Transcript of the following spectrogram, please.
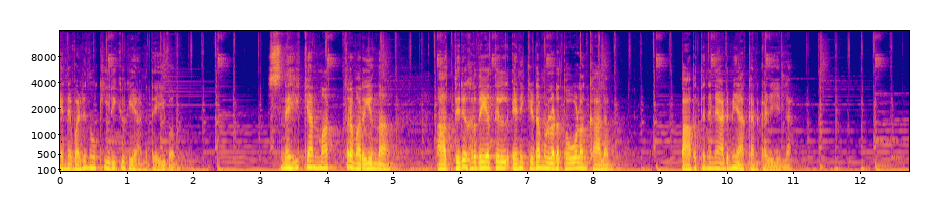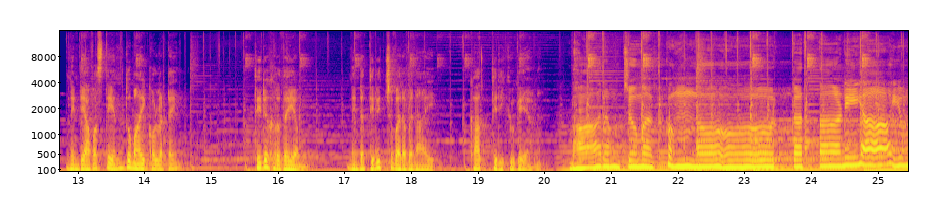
എന്നെ വഴി നോക്കിയിരിക്കുകയാണ് ദൈവം. സ്നേഹിക്കാൻ മാത്രമറിയുന്ന ആ തിരുഹൃദയത്തിൽ എനിക്കിടമുള്ളിടത്തോളം കാലം പാപത്തിന് എന്നെ അടിമയാക്കാൻ കഴിയില്ല. നിന്റെ അവസ്ഥ എന്തുമായിക്കൊള്ളട്ടെ? തിരുഹൃദയം നിന്റെ തിരിച്ചുവരവനായി കാത്തിരിക്കുകയാണ്. ഭാരം ചുമക്കുന്നോർക്കത്താണിയായും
